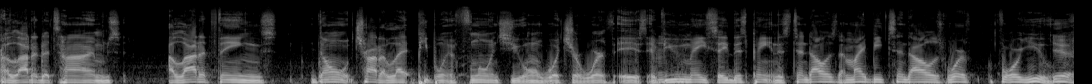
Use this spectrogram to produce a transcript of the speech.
a lot of the times, a lot of things don't try to let people influence you on what your worth is. If you mm-hmm. may say this painting is ten dollars, that might be ten dollars worth for you. Yeah.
